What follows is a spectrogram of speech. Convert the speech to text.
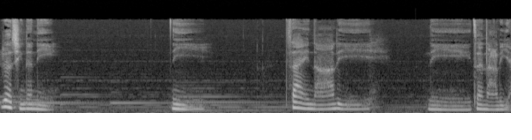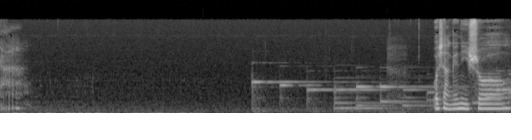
热情的你？你？在哪里？你在哪里呀？我想跟你说，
